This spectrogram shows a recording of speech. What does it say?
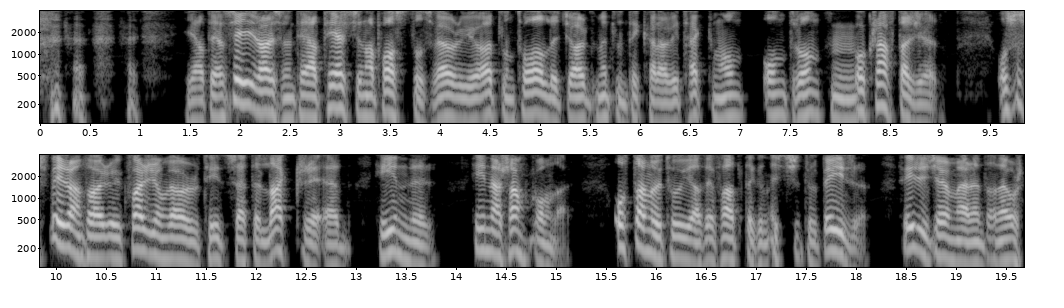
ja, det jeg sier reisen til at Tersen Apostels var jo ødlom tåle gjørt mittelen tikkere vi tekken om, ondtron mm. og kraftagjør. Og så spyr han tar i kvarjon var tidssetter lakre enn hinner, hinner samkomnar åttan nu tog at jeg fatt fattade kunde inte till bättre. Fyra kommer inte han har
